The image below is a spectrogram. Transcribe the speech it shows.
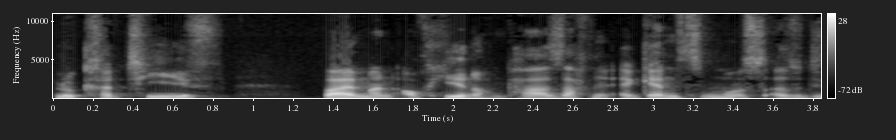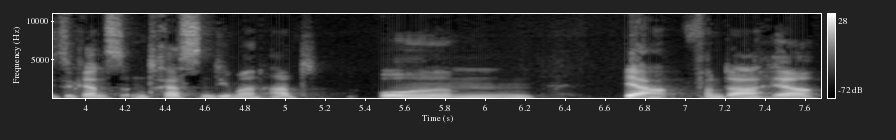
lukrativ, weil man auch hier noch ein paar Sachen ergänzen muss, also diese ganzen Interessen, die man hat. Und ja, von daher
